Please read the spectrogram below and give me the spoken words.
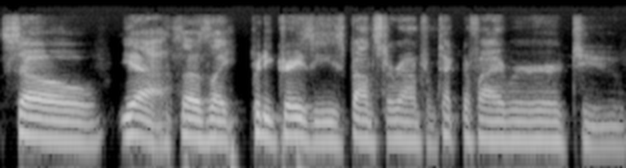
So yeah, so it's like pretty crazy. He's bounced around from Tecnifibre to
